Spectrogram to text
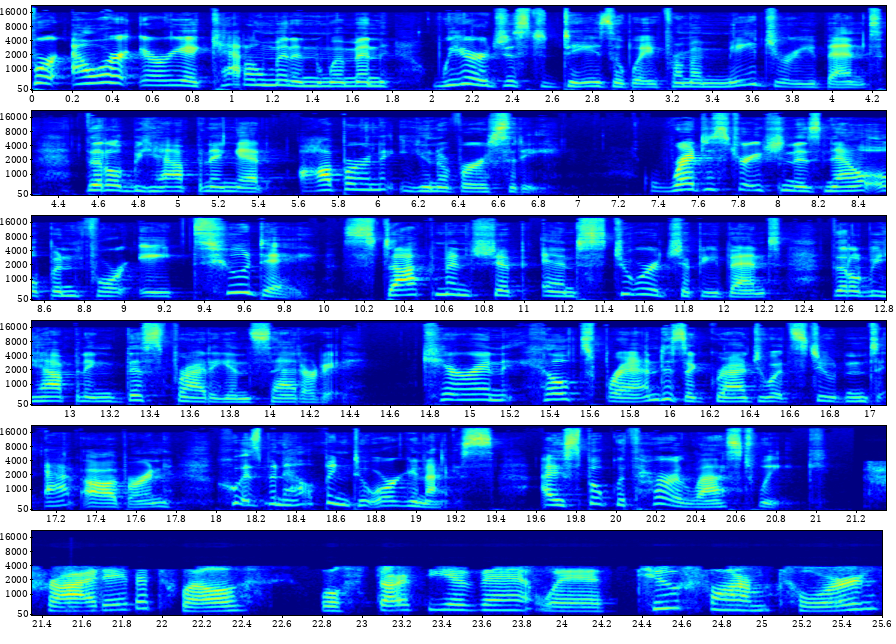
For our area cattlemen and women, we are just days away from a major event that'll be happening at Auburn University. Registration is now open for a two day stockmanship and stewardship event that'll be happening this Friday and Saturday. Karen Hiltbrand is a graduate student at Auburn who has been helping to organize. I spoke with her last week. Friday the 12th, we'll start the event with two farm tours.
